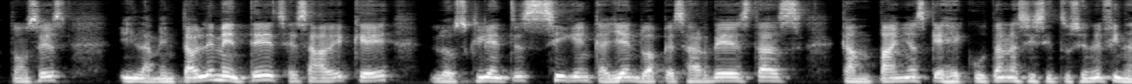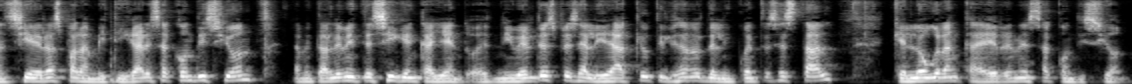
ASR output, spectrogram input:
Entonces, y lamentablemente se sabe que los clientes siguen cayendo a pesar de estas campañas que ejecutan las instituciones financieras para mitigar esa condición, lamentablemente siguen cayendo. El nivel de especialidad que utilizan los delincuentes es tal que logran caer en esa condición.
